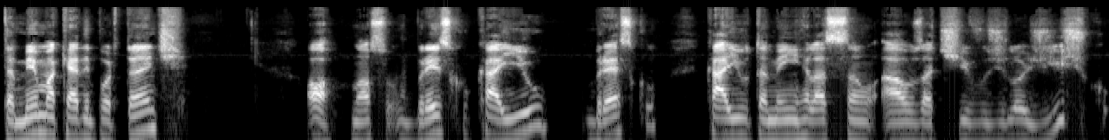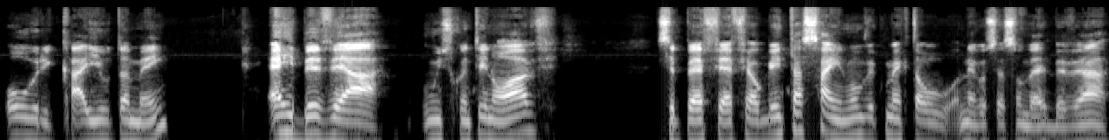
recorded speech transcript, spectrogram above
também uma queda importante. Ó, nosso, o Bresco caiu, Bresco caiu também em relação aos ativos de logístico, Ouri caiu também. RBVA 1,59. CPFF, alguém está saindo. Vamos ver como é que está a negociação da RBVA.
